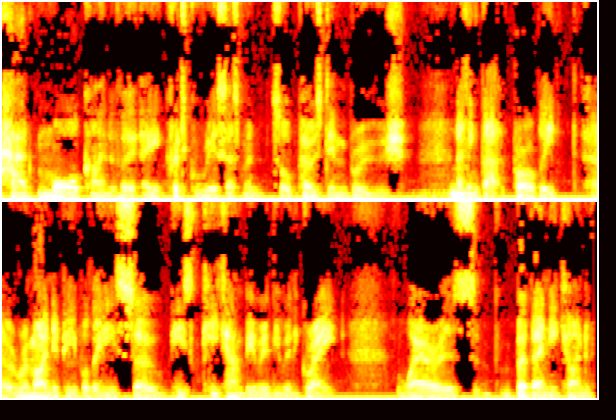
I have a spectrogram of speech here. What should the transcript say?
had more kind of a, a critical reassessment sort of post in Bruges. I think that probably uh, reminded people that he's so he's he can be really really great. Whereas, but then he kind of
